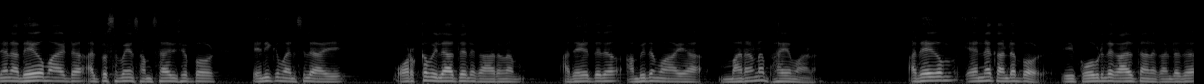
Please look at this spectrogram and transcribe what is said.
ഞാൻ അദ്ദേഹവുമായിട്ട് അല്പസമയം സംസാരിച്ചപ്പോൾ എനിക്ക് മനസ്സിലായി ഉറക്കമില്ലാത്തതിന്റെ കാരണം അദ്ദേഹത്തിന് അമിതമായ മരണഭയമാണ്. അദ്ദേഹം എന്നെ കണ്ടപ്പോൾ ഈ കോവിഡിന്റെ കാലത്താണ് കണ്ടത്.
